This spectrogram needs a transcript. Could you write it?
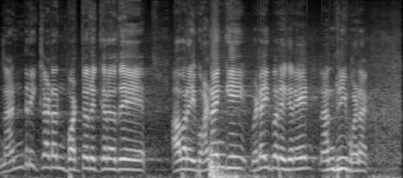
நன்றி கடன் பட்டிருக்கிறது. அவரை வணங்கி விடைபெறுகிறேன். நன்றி வணக்கம்.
